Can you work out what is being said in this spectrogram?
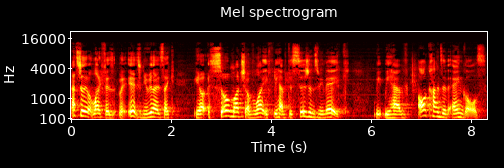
That's really what life is. Is and you realize like you know so much of life we have decisions we make, we we have all kinds of angles,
